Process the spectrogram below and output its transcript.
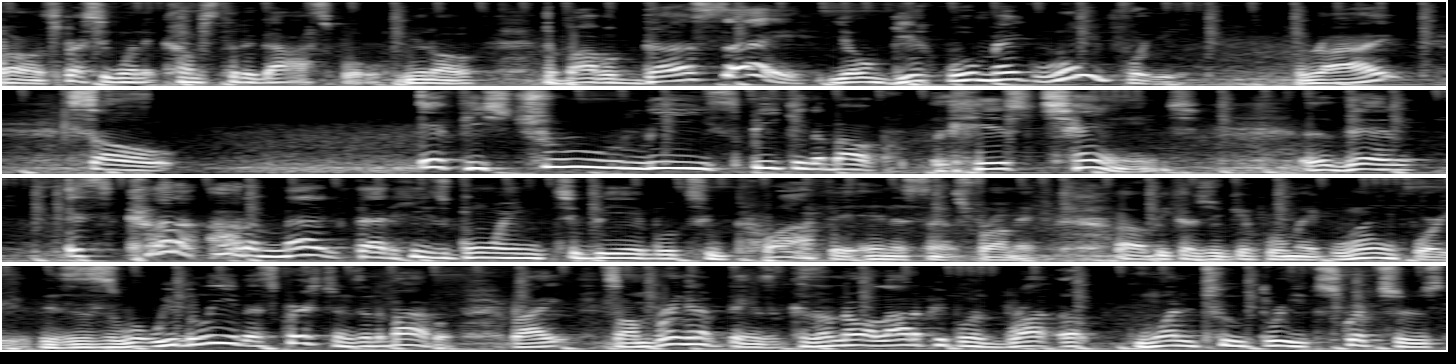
uh, especially when it comes to the gospel. You know, the Bible does say your gift will make room for you, right? So, if he's truly speaking about his change, then it's kind of automatic that he's going to be able to profit in a sense from it uh, because your gift will make room for you. This is what we believe as Christians in the Bible, right? So I'm bringing up things because I know a lot of people have brought up one, two, three scriptures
